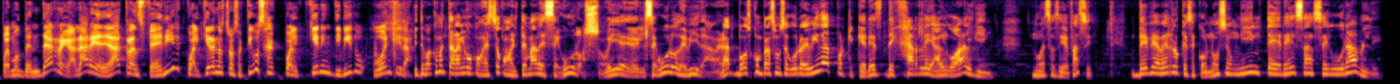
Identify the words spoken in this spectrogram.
Podemos vender, regalar, heredar, transferir cualquiera de nuestros activos a cualquier individuo o entidad. Y te voy a comentar algo con esto, con el tema de seguros. Oye, el seguro de vida, ¿verdad? Vos compras un seguro de vida porque querés dejarle algo a alguien. No es así de fácil. Debe haber lo que se conoce un interés asegurable.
